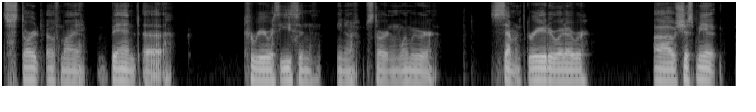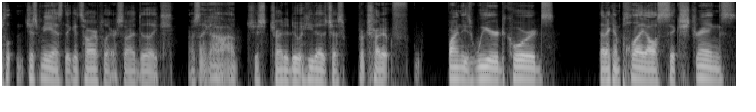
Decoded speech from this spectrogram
start of my band uh, career with Ethan, you know, starting when we were seventh grade or whatever, uh, it was just me, just me as the guitar player. So I had to like, I was like, oh, I'll just try to do what he does, just try to f- find these weird chords that I can play all six strings.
